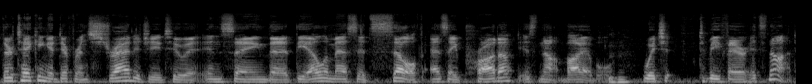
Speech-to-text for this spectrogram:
they're taking a different strategy to it in saying that the LMS itself as a product is not viable. Which, to be fair, it's not.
